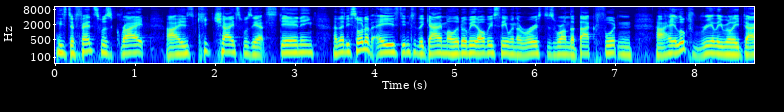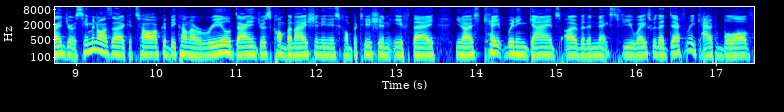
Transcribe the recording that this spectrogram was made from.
His defense was great. Uh, his kick chase was outstanding. And then he sort of eased into the game a little bit, obviously, when the Roosters were on the back foot. And uh, he looked really, really dangerous. Him and Isaiah Katoa could become a real dangerous combination in this competition if they, you know, keep winning games over the next few weeks, which they're definitely capable of.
